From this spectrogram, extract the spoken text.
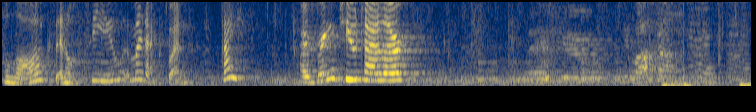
vlogs and I'll see you in my next one. Bye. I bring to you, Tyler. Thank you. You're welcome.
